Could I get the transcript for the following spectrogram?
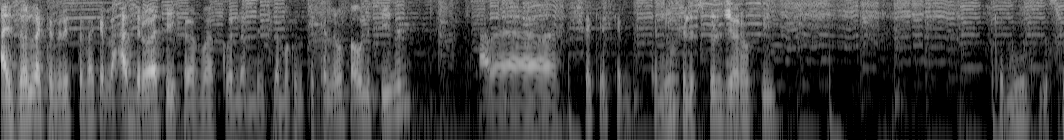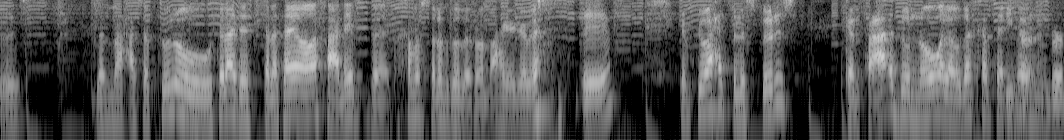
عايز أقول لك أنا لسه فاكر لحد دلوقتي لما كنا لما كنتوا بتتكلموا في أول ال season على مش فاكر كان كان مين في السبيرز؟ يا ربي. كان مين في السبيرز؟ لما حسبت له طلعت الثلاثايه واقفه عليه ب 5000 دولار ولا حاجة كده. إيه؟ كان في واحد في السبيرز كان في عقده إن هو لو دخل تقريبا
